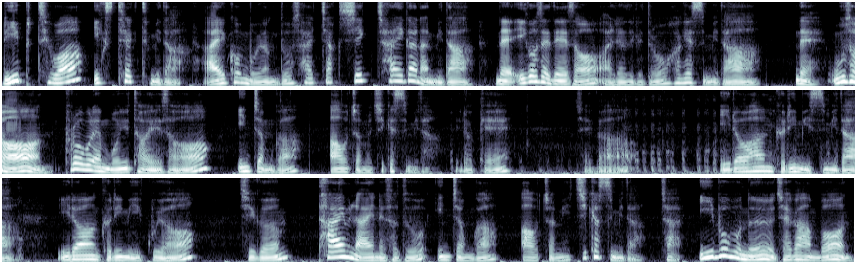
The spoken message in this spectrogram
리프트와 익스트랙트입니다. 아이콘 모양도 살짝씩 차이가 납니다. 네, 이것에 대해서 알려드리도록 하겠습니다. 네, 우선 프로그램 모니터에서 인점과 아웃점을 찍겠습니다. 이렇게 제가 이러한 그림이 있습니다. 이러한 그림이 있고요. 지금 타임라인에서도 인점과 아웃점이 찍혔습니다. 자, 이 부분을 제가 한번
